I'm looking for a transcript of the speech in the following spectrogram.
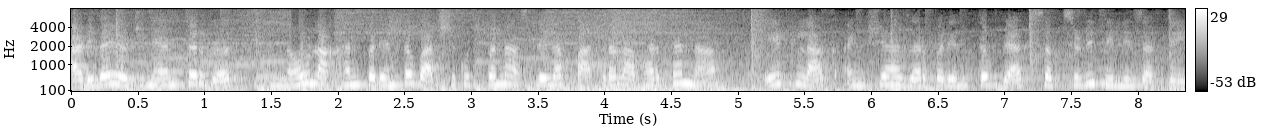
आडव्या योजनेअंतर्गत नऊ लाखांपर्यंत वार्षिक उत्पन्न असलेल्या पात्र लाभार्थ्यांना एक लाख ऐंशी हजार पर्यंत व्याज सबसिडी दिली जाते.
